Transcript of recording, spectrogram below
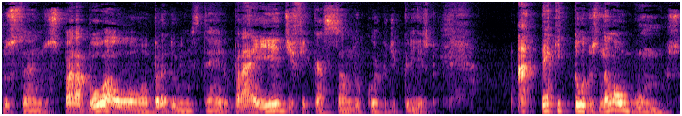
dos santos para a boa obra do ministério, para a edificação do corpo de Cristo, até que todos, não alguns,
